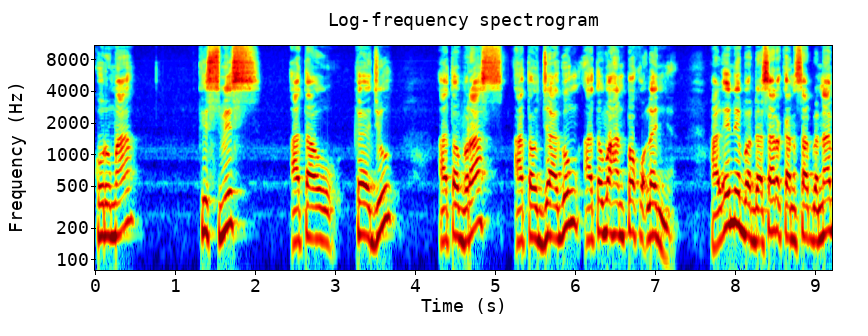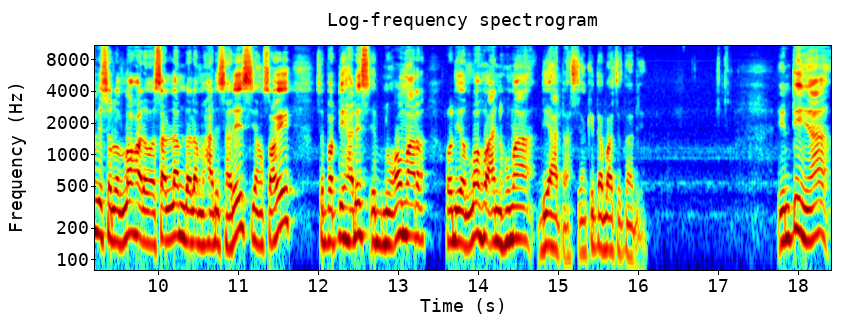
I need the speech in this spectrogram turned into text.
kurma, kismis atau keju atau beras atau jagung atau bahan pokok lainnya. Hal ini berdasarkan sabda Nabi Shallallahu Alaihi Wasallam dalam hadis-hadis yang sahih seperti hadis Ibnu Umar radhiyallahu anhuma di atas yang kita baca tadi. Intinya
